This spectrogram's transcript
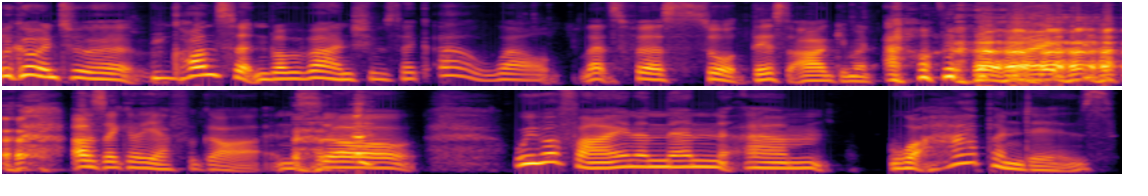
we're going to a concert and blah, blah, blah. And she was like, Oh, well, let's first sort this argument out. I was like, Oh, yeah, I forgot. And so we were fine. And then um, what happened is,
